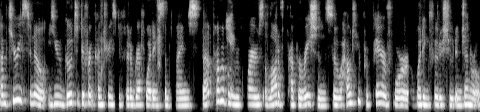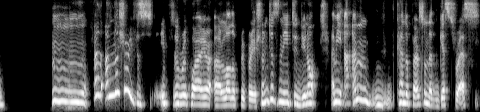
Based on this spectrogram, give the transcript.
I'm curious to know you go to different countries to photograph weddings sometimes. That probably yeah. requires a lot of preparation. So, how do you prepare for a wedding photo shoot in general? Mm, I'm not sure if it's if it require a lot of preparation. just need to, you know. I mean, I'm kind of person that gets stressed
